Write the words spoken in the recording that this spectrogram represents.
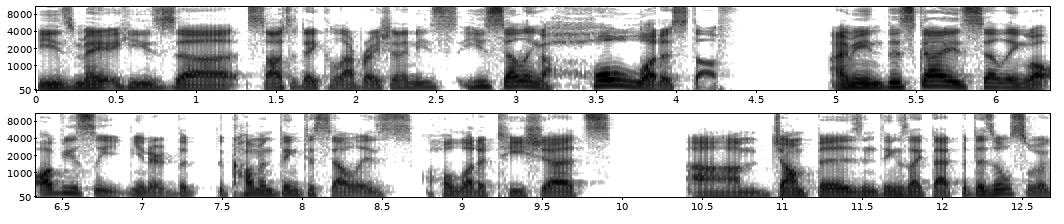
he's made he's uh, started a collaboration, and he's he's selling a whole lot of stuff. I mean, this guy is selling, well, obviously, you know, the, the common thing to sell is a whole lot of t-shirts, um, jumpers and things like that. But there's also, a,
